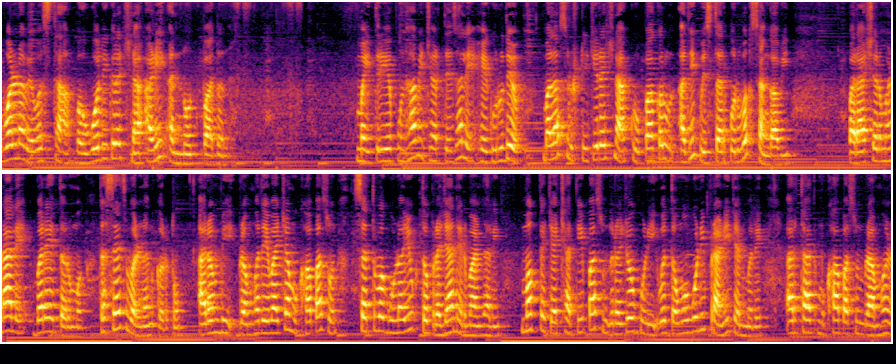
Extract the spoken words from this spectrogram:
वर्णव्यवस्था भौगोलिक रचना आणि अन्नोत्पादन. मैत्रीय पुन्हा विचारते झाले हे गुरुदेव मला सृष्टीची रचना कृपा करून अधिक विस्तारपूर्वक सांगावी. पराशर म्हणाले बरे तर मग तसेच वर्णन करतो. आरंभी ब्रह्मदेवाच्या मुखापासून सत्वगुणयुक्त प्रजा निर्माण झाली. मग त्याच्या छातीपासून रजोगुणी व तमोगुणी प्राणी जन्मले. अर्थात मुखापासून ब्राह्मण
